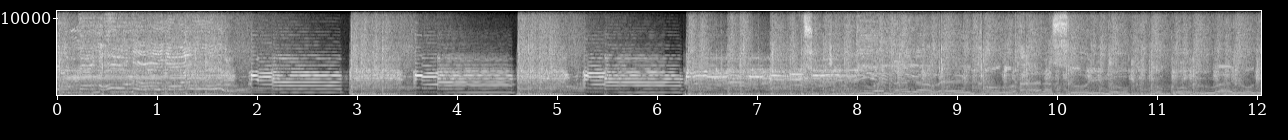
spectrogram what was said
るものなのよ月日は流れこの争いも残るは4人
